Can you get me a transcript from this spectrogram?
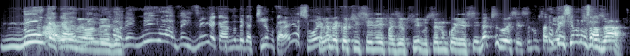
Nunca, Aí, cara. Meu nenhuma, amigo. Vez, nenhuma vezinha, cara, no negativo, cara. Aí é sonho. Você cara. lembra que eu te ensinei a fazer o FIB? Você não conhecia? Não é que você conhecia, você não sabia. Eu conhecia, mas não usava. Usar.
